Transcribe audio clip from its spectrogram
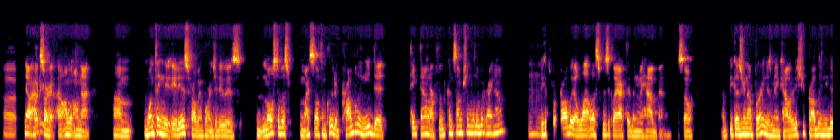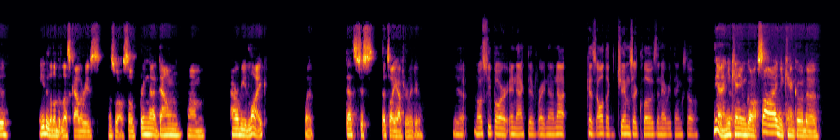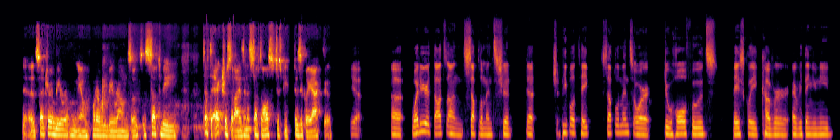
Uh, now, sorry. You- on, on that, um, one thing that it is probably important to do is most of us, myself included, probably need to take down our food consumption a little bit right now mm-hmm. because we're probably a lot less physically active than we have been. So, uh, because you're not burning as many calories, you probably need to eat a little bit less calories as well. So, bring that down um, however you'd like. But that's just that's all you have to really do. Yeah, most people are inactive right now, not because all the gyms are closed and everything. So yeah, and you can't even go outside. You can't go to etc. and be you know whatever to be around. So it's, it's tough to be tough to exercise, and it's tough to also just be physically active. Yeah. Uh, what are your thoughts on supplements? Should uh, should people take supplements, or do whole foods basically cover everything you need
